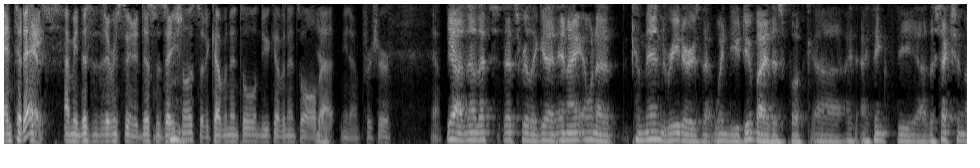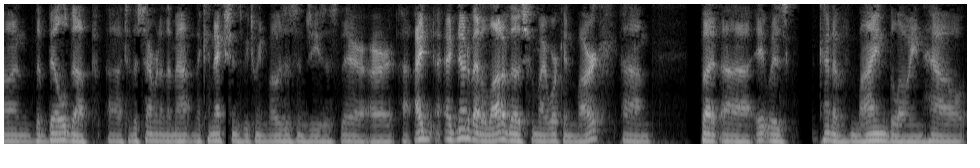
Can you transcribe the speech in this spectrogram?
And today, Yes. I mean, this is the difference between a dispensationalist and a covenantal, new covenantal, all Yeah. that, you know, for sure. Yeah, yeah. no, that's that's really good, and I, I want to commend readers that when you do buy this book, uh, I, I think the uh, the section on the build up uh, to the Sermon on the Mount and the connections between Moses and Jesus there are uh, I I'd known about a lot of those from my work in Mark, um, but uh, it was kind of mind blowing how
